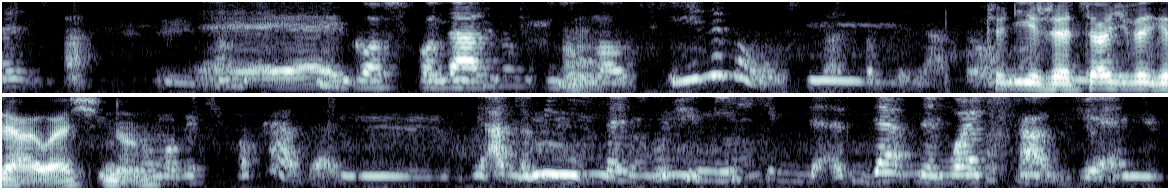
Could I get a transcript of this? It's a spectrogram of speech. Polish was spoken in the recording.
Ministerstwa e, Gospodarki no. i Morskiej i Rybołówstwa. Co ty na to? Czyli, że coś wygrałaś, No, no. mogę ci pokazać. A to ministerstwo się mieści w da- w dawnym White House'ie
